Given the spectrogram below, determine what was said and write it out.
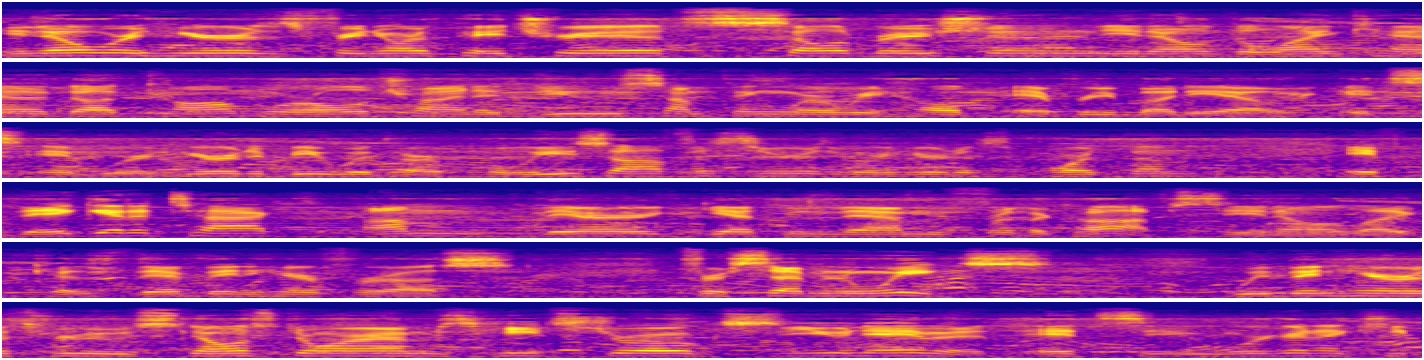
you know, we're here as Free North Patriots celebration. You know, TheLineCanada.com. We're all trying to do something where we help everybody out. It's it, we're here to be with our police officers. We're here to support them. If they get attacked, I'm there getting them for the cops. You know, like because they've been here for us. for seven weeks. We've been here through snowstorms, heat strokes, you name it. It's we're gonna keep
